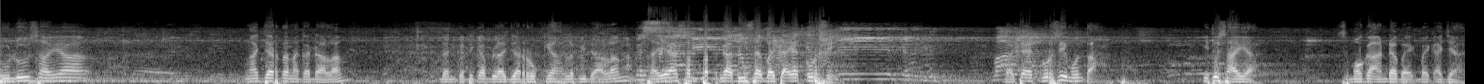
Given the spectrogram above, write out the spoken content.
Dulu saya ngajar tenaga dalam dan ketika belajar rukyah lebih dalam saya sempat nggak bisa baca ayat kursi baca في ayat kursi muntah itu saya semoga anda baik-baik aja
